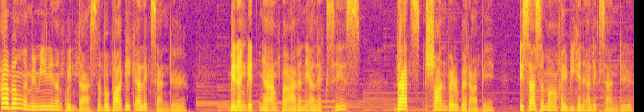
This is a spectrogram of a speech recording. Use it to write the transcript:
habang namimili ng kwintas na babagay kay Alexander. Binanggit niya ang pangalan ni Alexis. That's Sean Berberabe, isa sa mga kaibigan ni Alexander.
